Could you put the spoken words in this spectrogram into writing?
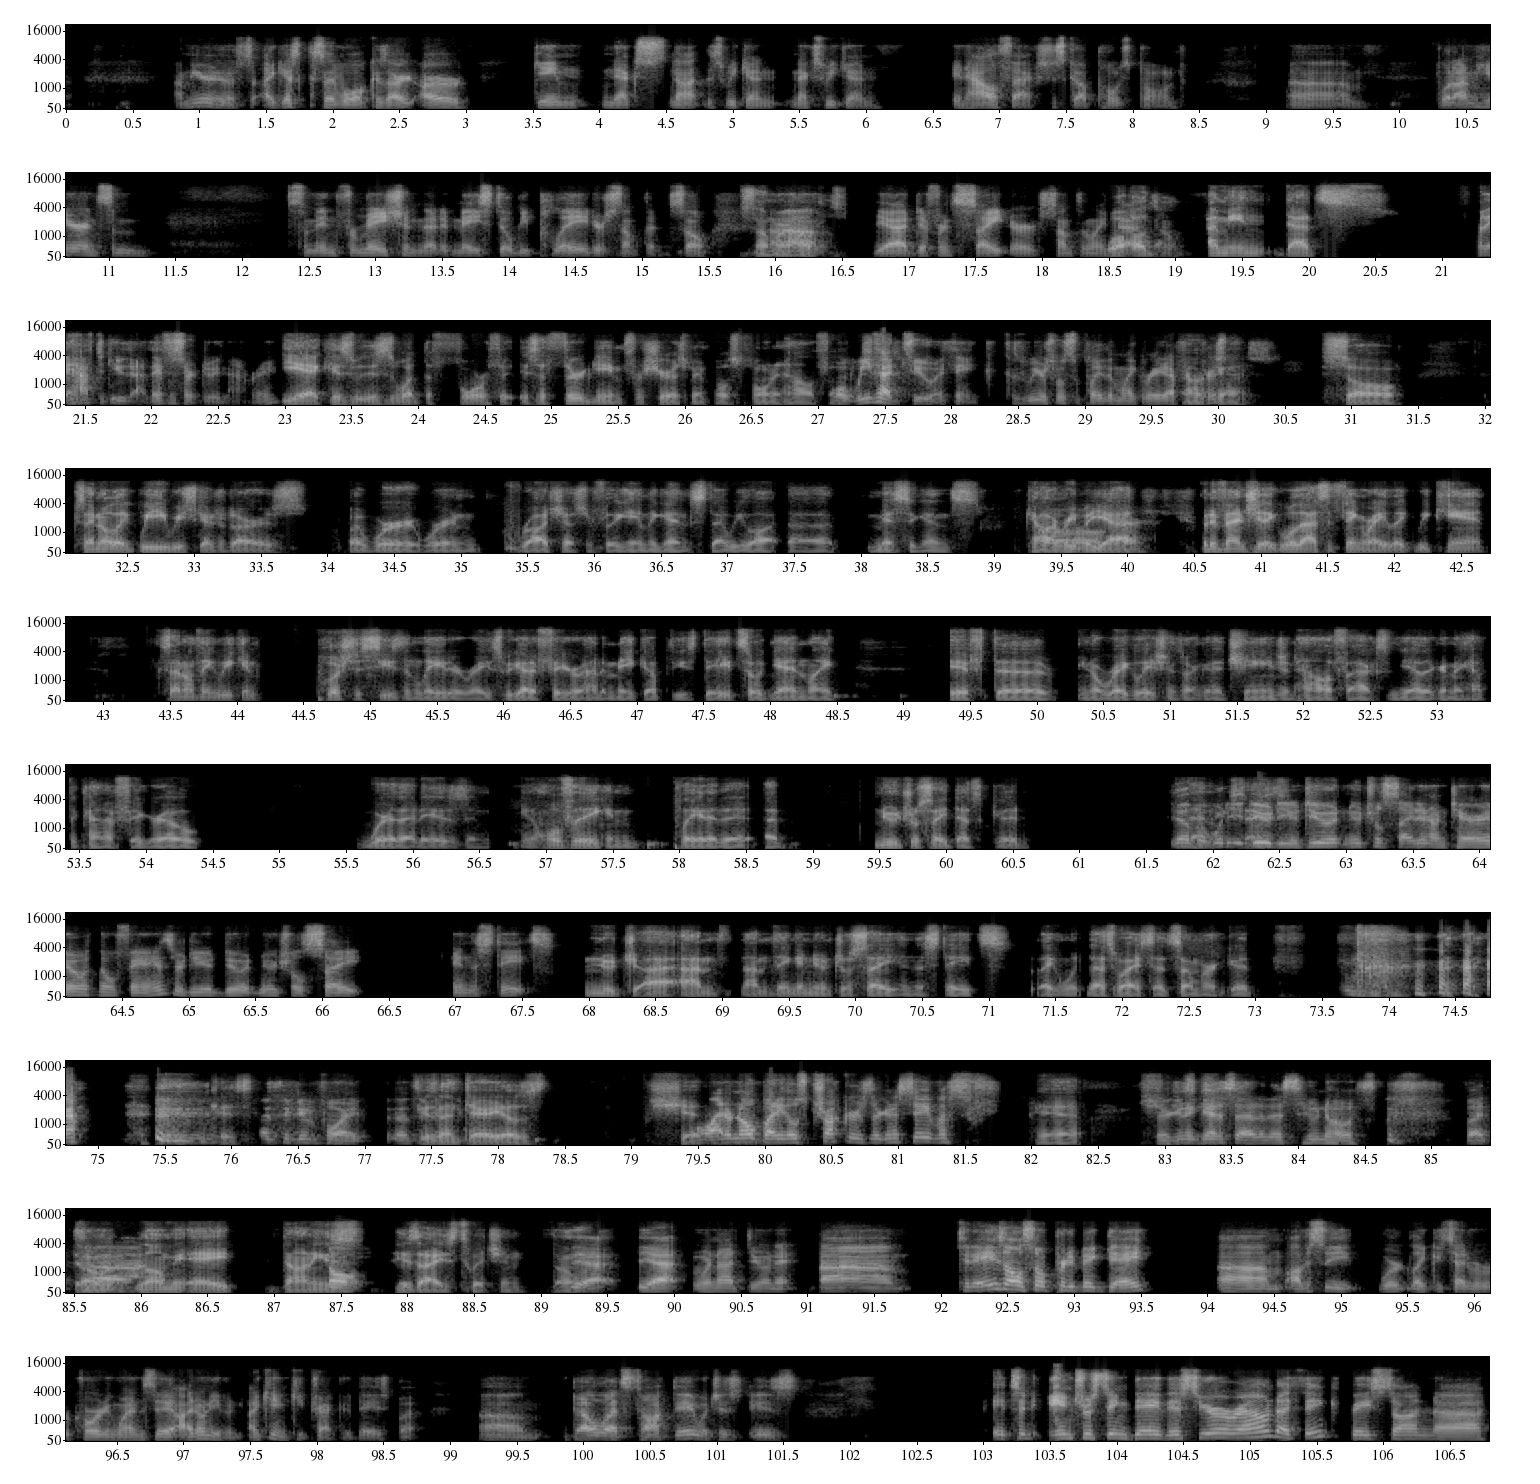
I'm hearing this. I guess because well, because our our game next, not this weekend, next weekend in Halifax just got postponed. Um, but I'm hearing some some information that it may still be played or something. So somewhere um, else. yeah, a different site or something like Well, that. So I mean, that's they have to do that. They have to start doing that, right? yeah, because this is what the fourth is the third game for sure. It's been postponed in Halifax. Well, we've had two, I think, because we were supposed to play them like right after Okay. Christmas. So because I know like we rescheduled ours, but we're we're in Rochester for the game against that we lot uh miss against Calgary. Oh, but yeah, okay. but eventually, like, well, that's the thing, right? Like, we can't because I don't think we can push the season later, right? So we got to figure out how to make up these dates. So again, like, if the you know regulations aren't going to change in Halifax, and yeah, they're going to have to kind of figure out where that is, and you know, hopefully they can play it at a, a neutral site that's good. Yeah, That but what do you makes do? Do you do it neutral site in Ontario with no fans, or do you do it neutral site in the states? Neutral. I, I'm I'm thinking neutral site in the states. Like that's why I said somewhere good Because That's a good point. That's because Ontario's shit. Well, I don't know, buddy. Those truckers, they're gonna save us. Yeah, They're gonna get us out of this. Who knows? But Don't uh, blow me. Hey, Donnie's his eyes twitching. Don't. yeah, yeah, we're not doing it. Um, today's also a pretty big day. Um, obviously, we're like you said, we're recording Wednesday. I don't even I can't keep track of the days, but um, Bell Let's Talk Day, which is is it's an interesting day this year around. I think based on uh,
